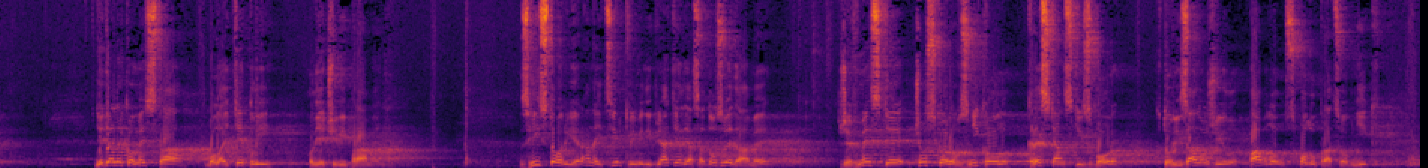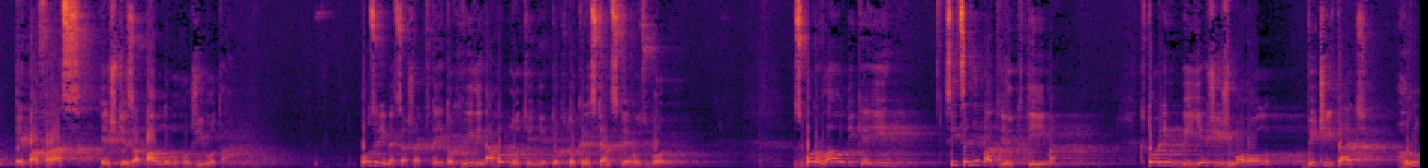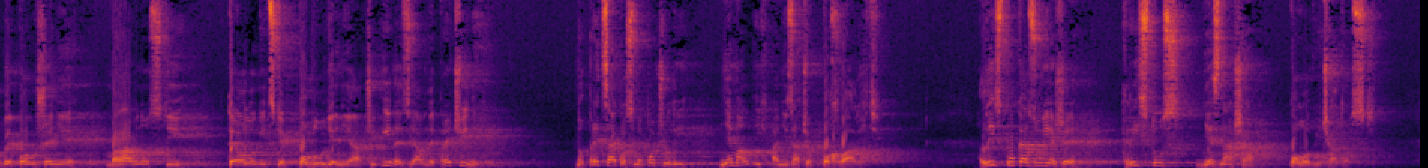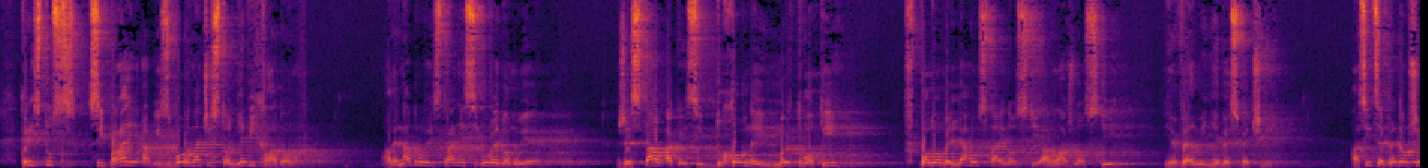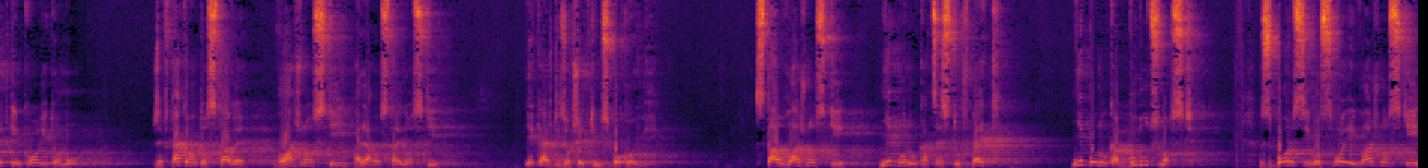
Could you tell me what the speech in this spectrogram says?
Nedaleko mesta bol aj teplý liečivý prámeň. Z histórie ranej cirkvi, milí priatelia, sa dozvedáme, že v meste čoskoro vznikol kresťanský zbor, ktorý založil Pavlov spolupracovník Epafras ešte za Pavlovho života. Pozrime sa však v tejto chvíli na hodnotenie tohto kresťanského zboru. Zbor v Laodikeji síce nepatril k tým, ktorým by Ježiš mohol vyčítať hrubé porušenie mravnosti, teologické poblúdenia či iné zjavné prečiny. No predsa, ako sme počuli, nemal ich ani za čo pochváliť. List ukazuje, že Kristus neznáša polovičatosť. Kristus si praje, aby zbor načisto nevychladol, ale na druhej strane si uvedomuje, že stav akejsi duchovnej mŕtvoty v podobe ľahostajnosti a vlažnosti je veľmi nebezpečný. A síce predovšetkým kvôli tomu, že v takomto stave vlažnosti a ľahostajnosti je každý so všetkým spokojný. Stav vlažnosti neponúka cestu vpred, neponúka budúcnosť, Zbor si vo svojej vlažnosti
